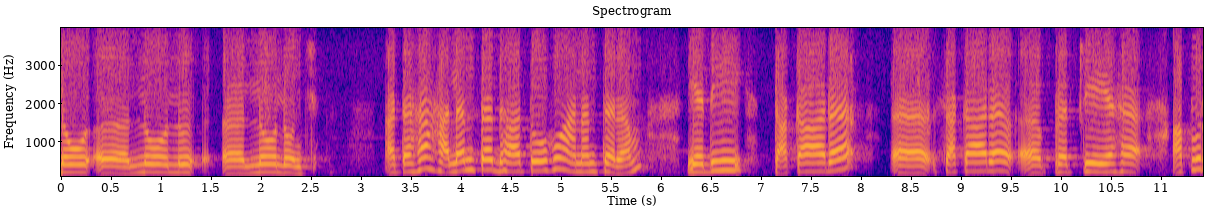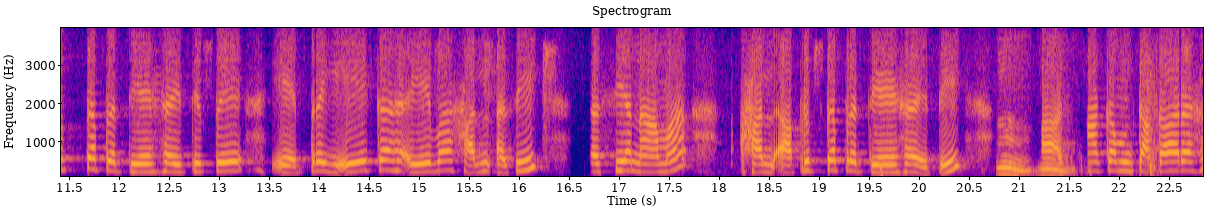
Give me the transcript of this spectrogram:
लो लो लोलुञ्च् अतः हलन्तधातोः अनन्तरं यदि तकार सकार प्रत्ययः अपृक्तप्रत्ययः इत्युक्ते यत्र एकः एव हल् अस्ति तस्य नाम हल् अपृक्तप्रत्ययः इति। अस्माकं तकारः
